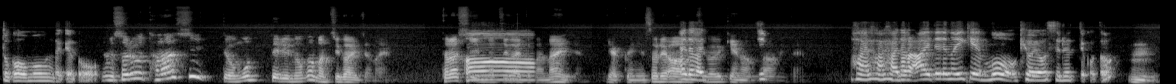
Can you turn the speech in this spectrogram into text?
とか思うんだけど。でもそれを正しいって思ってるのが間違いじゃないの？正しい間違いとかないじゃん。逆に。それああ違う意見なんだみたいな。はいはいはい。だから相手の意見も許容するってこと？うん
